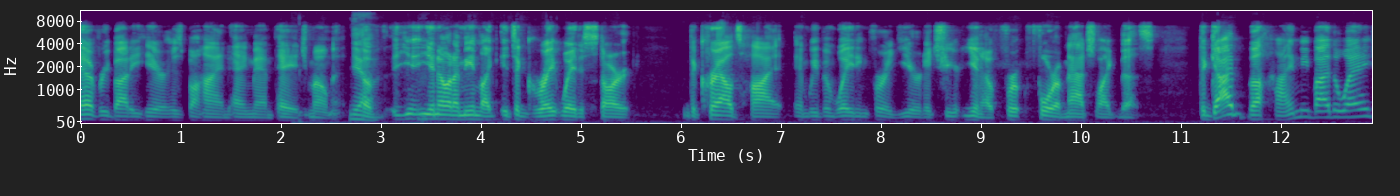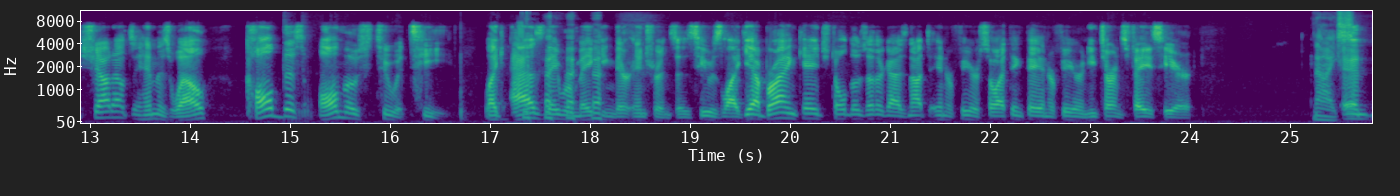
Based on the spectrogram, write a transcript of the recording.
Everybody here is behind Hangman Page moment. Yeah. Of, you, you know what I mean? Like it's a great way to start. The crowd's hot, and we've been waiting for a year to cheer. You know, for for a match like this. The guy behind me, by the way, shout out to him as well, called this almost to a T. Like as they were making their entrances, he was like, "Yeah, Brian Cage told those other guys not to interfere, so I think they interfere." And he turns face here, Nice. and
